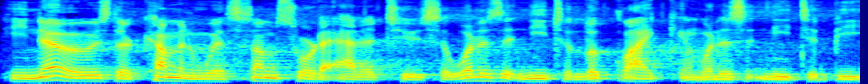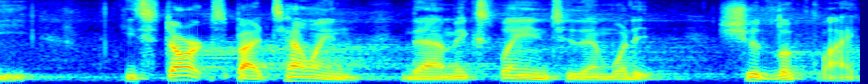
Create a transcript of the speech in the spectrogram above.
He knows they're coming with some sort of attitude. So, what does it need to look like and what does it need to be? He starts by telling them, explaining to them what it should look like.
